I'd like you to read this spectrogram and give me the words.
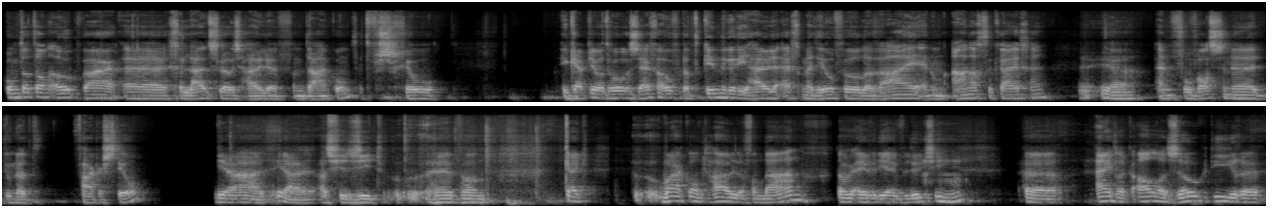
komt dat dan ook waar eh, geluidsloos huilen vandaan komt? Het verschil. Ik heb je wat horen zeggen over dat kinderen die huilen echt met heel veel lawaai en om aandacht te krijgen. ja, En volwassenen doen dat vaker stil. ja, ja, als je ziet hè, van... Kijk, waar komt huilen vandaan? Toch even die evolutie. Eh, eigenlijk alle zoogdieren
